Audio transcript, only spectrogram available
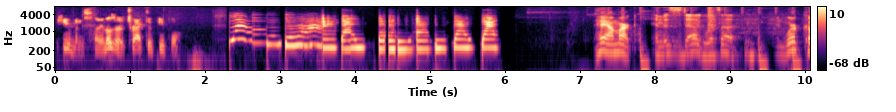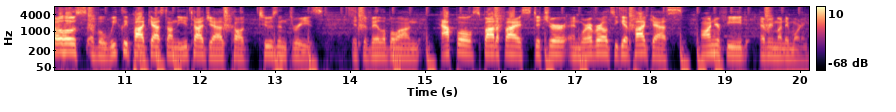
humans. I mean, those are attractive people. Hey, I'm Mark, And this is Doug. What's up? and we're co hosts of a weekly podcast on the Utah Jazz called Twos and Threes. It's available on Apple, Spotify, Stitcher, and wherever else you get podcasts on your feed every Monday morning.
